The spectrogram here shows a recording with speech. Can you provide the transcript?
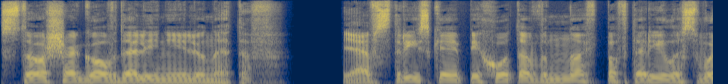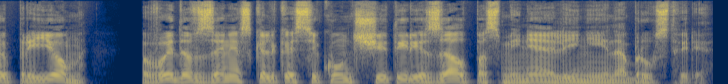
Сто шагов до линии люнетов, и австрийская пехота вновь повторила свой прием, выдав за несколько секунд четыре залпа, сменяя линии на бруствере.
